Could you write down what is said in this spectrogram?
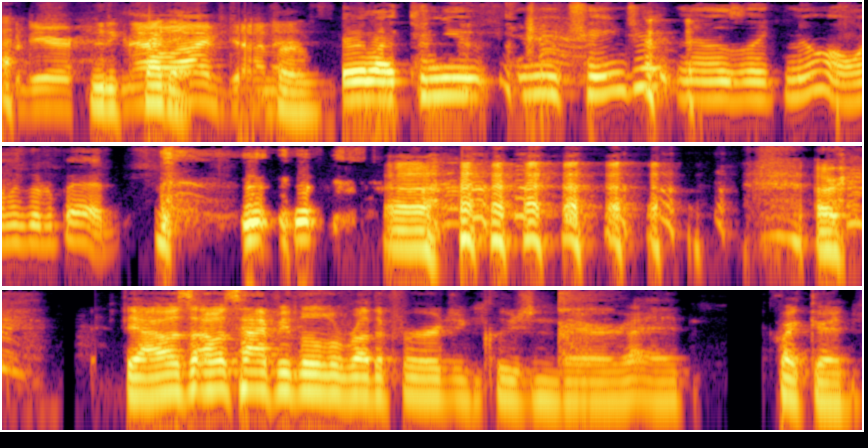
Oh dear, Who to now I've done for- it. They're like, "Can you can you change it?" And I was like, "No, I want to go to bed." Uh, all right. Yeah, I was I was happy the little Rutherford inclusion there. Uh, quite good.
